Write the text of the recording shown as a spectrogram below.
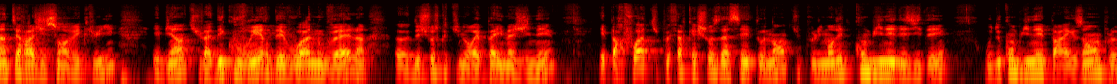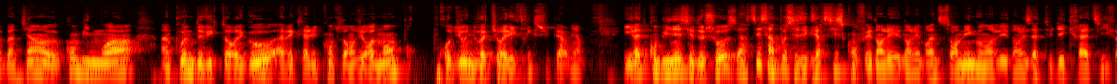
interagissant avec lui, eh bien, tu vas découvrir des voies nouvelles, euh, des choses que tu n'aurais pas imaginées. Et parfois, tu peux faire quelque chose d'assez étonnant. Tu peux lui demander de combiner des idées ou de combiner, par exemple, ben tiens, euh, combine-moi un poème de Victor Hugo avec la lutte contre l'environnement pour produire une voiture électrique super bien. il va te combiner ces deux choses. Tu sais, c'est un peu ces exercices qu'on fait dans les dans les brainstorming ou dans les dans les ateliers créatifs.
